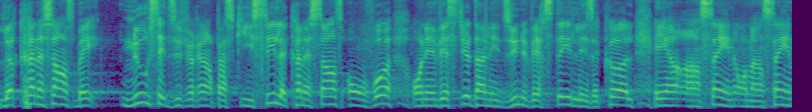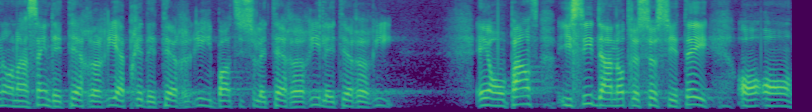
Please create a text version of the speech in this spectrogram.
La connaissance, mais nous, c'est différent parce qu'ici, la connaissance, on va, on investit dans les universités, les écoles et on enseigne, on enseigne, on enseigne des théories après des théories bâties sur les théories, les théories. Et on pense, ici, dans notre société, on,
